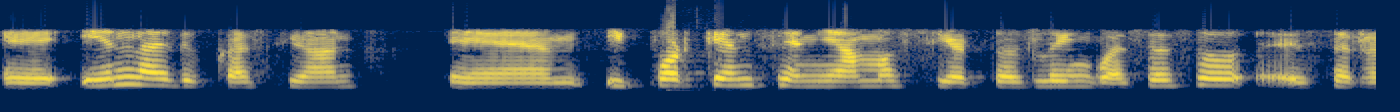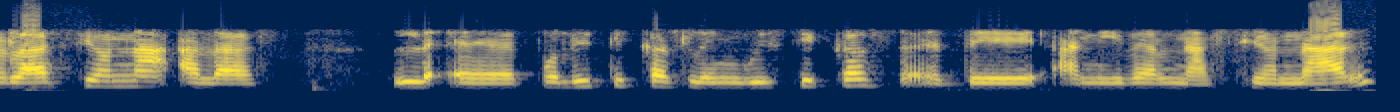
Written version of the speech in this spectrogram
en la educación em, y por qué enseñamos ciertas lenguas. Eso se relaciona a las políticas lingüísticas de a nivel nacional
